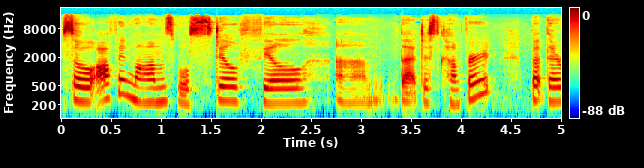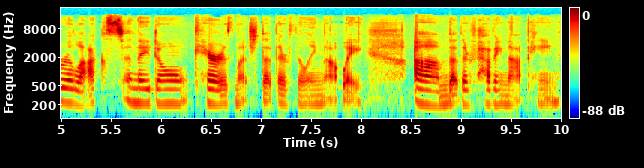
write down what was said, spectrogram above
So often moms will still feel um, that discomfort, but they're relaxed and they don't care as much that they're feeling that way, um, that they're having that pain.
